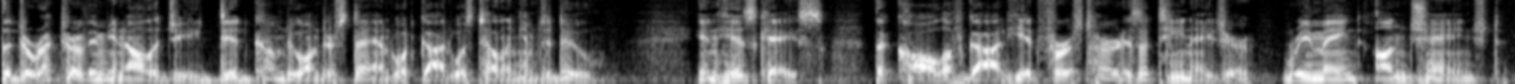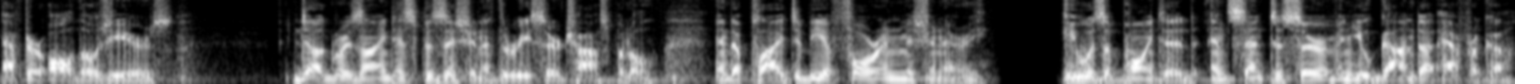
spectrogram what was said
The director of immunology did come to understand what God was telling him to do. In his case, the call of God he had first heard as a teenager remained unchanged after all those years. Doug resigned his position at the research hospital and applied to be a foreign missionary. He was appointed and sent to serve in Uganda, Africa,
